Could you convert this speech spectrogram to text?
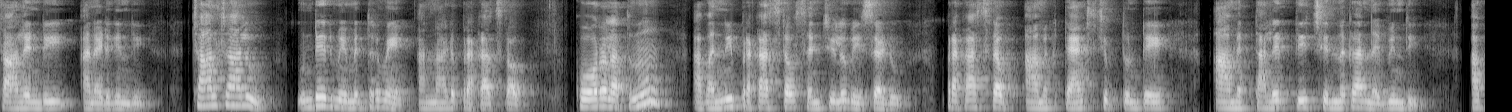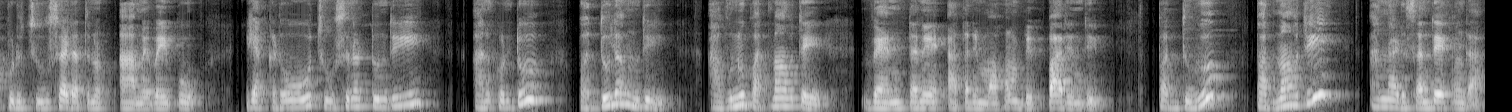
చాలండి అని అడిగింది. చాలు చాలు ఉండేది మేమిద్దరమే అన్నాడు ప్రకాశ్రావు. కూరలతను అవన్నీ ప్రకాశ్రావు సంచిలో వేశాడు. ప్రకాశ్రావు ఆమెకు థ్యాంక్స్ చెప్తుంటే ఆమె తలెత్తి చిన్నగా నవ్వింది. అప్పుడు చూశాడు అతను ఆమె వైపు. ఎక్కడో చూసినట్టుంది అనుకుంటూ పద్దులా ఉంది. అవును పద్మావతే! వెంటనే అతని మొహం బిప్పారింది పద్దు పద్మావతి! అన్నాడు సందేహంగా.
